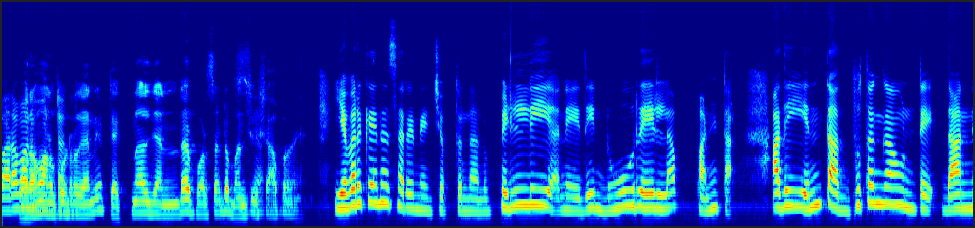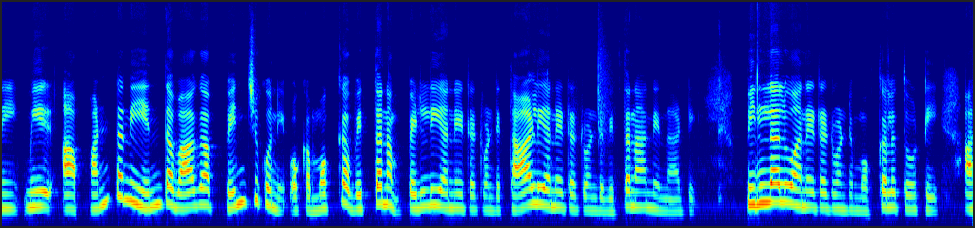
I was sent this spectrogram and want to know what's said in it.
వరం వరం అనుకుంటాం. అనుకుంటారు కానీ టెక్నాలజీ హండ్రెడ్ పర్సెంట్ మనిషికి శాపం. శాపమే ఎవరికైనా సరే నేను చెప్తున్నాను పెళ్ళి అనేది నూరేళ్ళ పంట. అది ఎంత అద్భుతంగా ఉంటే దాన్ని మీ ఆ పంటని ఎంత బాగా పెంచుకొని ఒక మొక్క విత్తనం పెళ్ళి అనేటటువంటి తాళి అనేటటువంటి విత్తనాన్ని నాటి పిల్లలు అనేటటువంటి మొక్కలతోటి ఆ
